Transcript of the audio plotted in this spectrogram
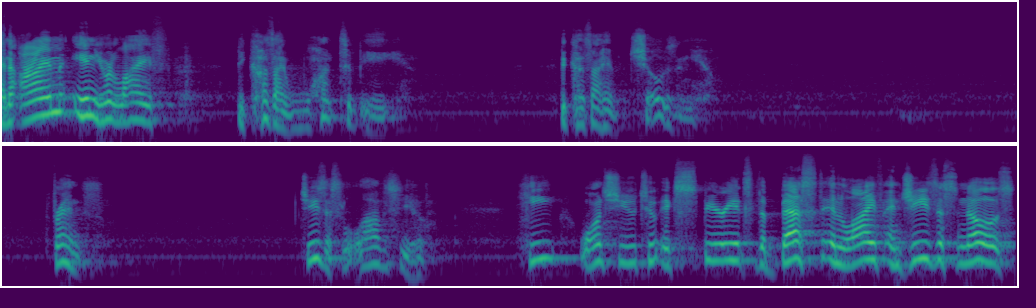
And I'm in your life because I want to be, because I have chosen you. Friends, Jesus loves you. He wants you to experience the best in life, and Jesus knows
